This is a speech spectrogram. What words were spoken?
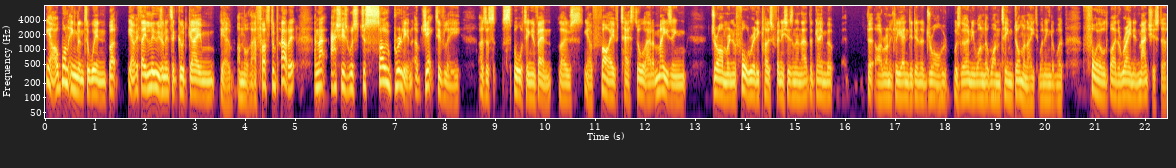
you know, I want England to win, but you know, if they lose and it's a good game, you know, I'm not that fussed about it. And that Ashes was just so brilliant, objectively as a sporting event. Those you know five tests all had amazing drama and four really close finishes, and then that the game that that ironically ended in a draw was the only one that one team dominated when England were foiled by the rain in Manchester.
